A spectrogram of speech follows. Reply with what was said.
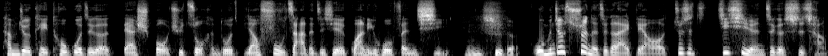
他们就可以透过这个 dashboard 去做很多比较复杂的这些管理或分析。嗯，是的，我们就顺着这个来聊，就是机器人这个市场，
